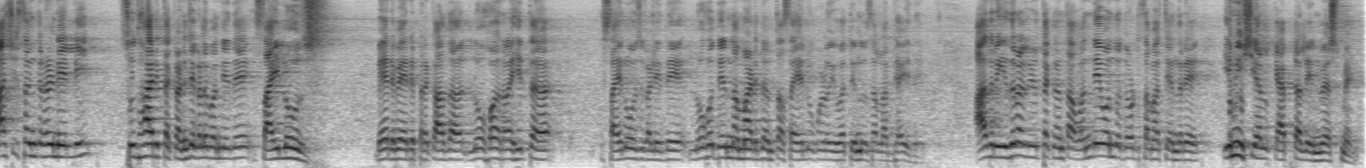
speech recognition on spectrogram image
ರಾಶಿ ಸಂಗ್ರಹಣೆಯಲ್ಲಿ ಸುಧಾರಿತ ಕಣಜಗಳು ಬಂದಿದೆ. ಸೈಲೋಸ್ ಬೇರೆ ಬೇರೆ ಪ್ರಕಾರದ ಲೋಹರಹಿತ ಸೈಲೋಸ್ಗಳಿದೆ ಲೋಹದಿಂದ ಮಾಡಿದಂಥ ಸೈಲುಗಳು ಇವತ್ತಿನ ದಿವಸ ಲಭ್ಯ ಇದೆ. ಆದರೆ ಇದರಲ್ಲಿರ್ತಕ್ಕಂಥ ಒಂದೇ ಒಂದು ದೊಡ್ಡ ಸಮಸ್ಯೆ ಅಂದರೆ ಇನಿಷಿಯಲ್ ಕ್ಯಾಪಿಟಲ್ ಇನ್ವೆಸ್ಟ್ಮೆಂಟ್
